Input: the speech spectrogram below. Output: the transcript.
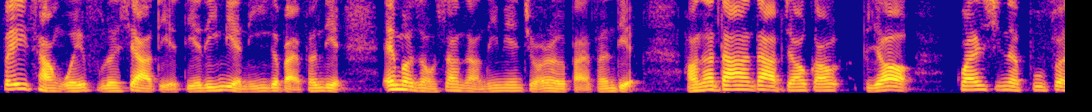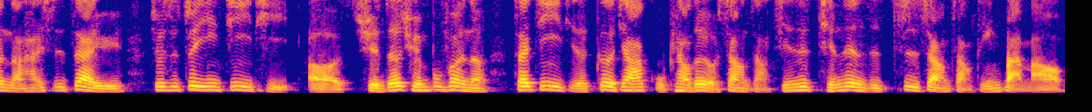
非常微幅的下跌，跌零点零一个百分点。Amazon 上涨零点九二个百分点。好，那当然大家比较高、比较关心的部分呢，还是在于就是最近记忆体呃选择权部分呢，在记忆体的各家股票都有上涨。其实前阵子至上涨停板嘛哦。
